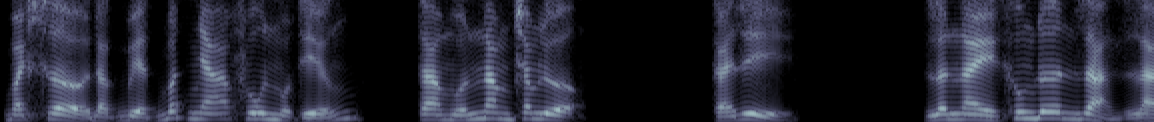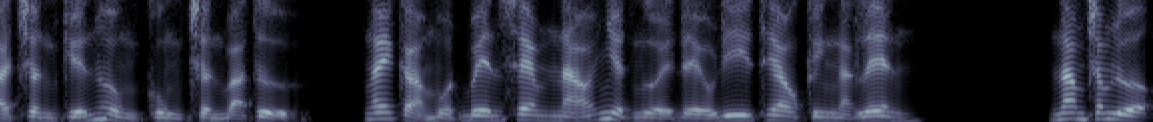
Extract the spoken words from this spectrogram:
Bạch sở đặc biệt bất nhã phun một tiếng, ta muốn 500 lượng. Cái gì? Lần này không đơn giản là Trần Kiến Hồng cùng Trần Bà Tử, ngay cả một bên xem náo nhiệt người đều đi theo kinh ngạc lên. 500 lượng.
